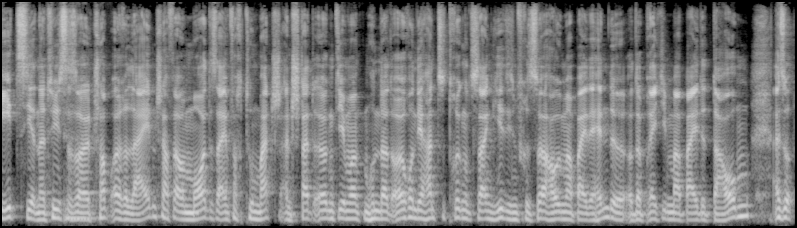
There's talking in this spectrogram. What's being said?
geht's hier. Natürlich ist das euer Job, eure Leidenschaft, aber Mord ist einfach too much, anstatt irgendjemandem 100 Euro in die Hand zu drücken und zu sagen, hier, diesen Friseur, hau ihm mal beide Hände oder breche ihm mal beide Daumen. Also,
